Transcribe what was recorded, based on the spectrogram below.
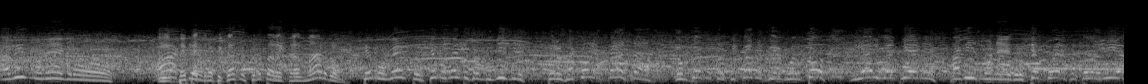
Abismo Negro. Y Ah, Pepe Tropicazas trata de calmarlo. Qué momentos, qué momentos tan difíciles, pero sacó la casa Don Pepe Tropicazas y aguantó y ahí ya tiene Abismo Negro. Qué fuerza todavía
